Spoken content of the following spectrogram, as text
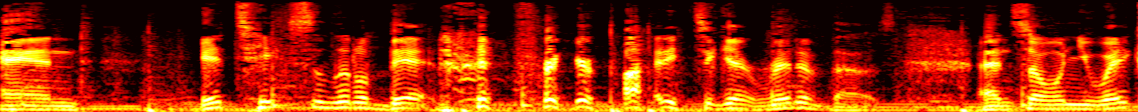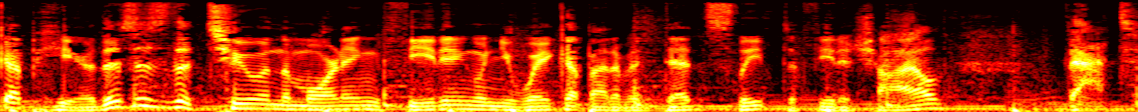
And it takes a little bit for your body to get rid of those. And so when you wake up here, this is the two in the morning feeding when you wake up out of a dead sleep to feed a child. That.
